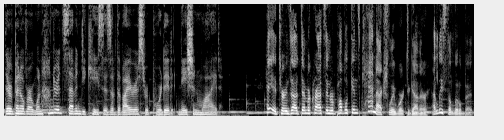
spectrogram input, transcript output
There have been over 170 cases of the virus reported nationwide. Hey, it turns out Democrats and Republicans can actually work together, at least a little bit.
